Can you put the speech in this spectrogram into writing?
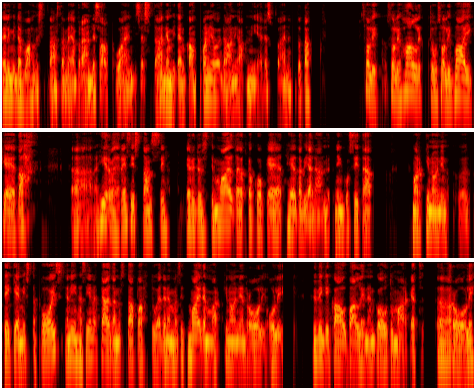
eli miten vahvistetaan sitä meidän brändisalkkua entisestään ja miten kampanjoidaan ja niin edespäin. Että tota, se, oli, se oli hallittu, se oli vaikeaa, hirveä resistanssi, erityisesti mailta, jotka kokee, että heiltä viedään nyt niin kuin sitä markkinoinnin tekemistä pois. Ja niinhän siinä käytännössä tapahtuu, että enemmän sit maiden markkinoinnin rooli oli hyvinkin kaupallinen go-to-market rooli,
